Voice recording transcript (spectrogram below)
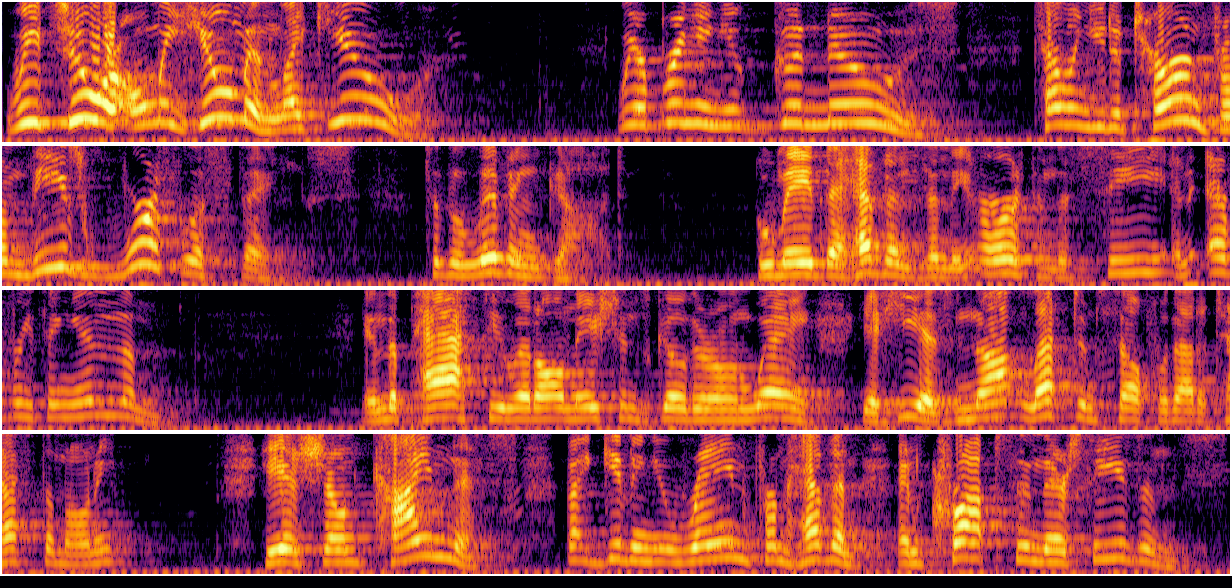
We too are only human like you. We are bringing you good news telling you to turn from these worthless things to the living God, who made the heavens and the earth and the sea and everything in them. In the past, he let all nations go their own way, yet he has not left himself without a testimony. He has shown kindness by giving you rain from heaven and crops in their seasons.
